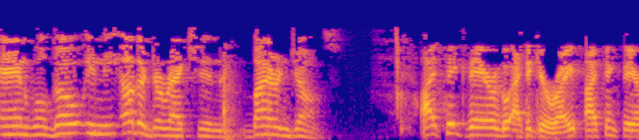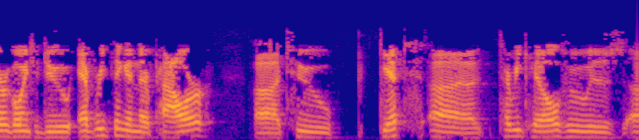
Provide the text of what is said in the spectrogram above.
and will go in the other direction, Byron Jones. I think they are. I think you're right. I think they are going to do everything in their power uh, to get uh, Tyreek Hill, who is uh,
